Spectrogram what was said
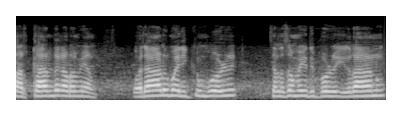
സർക്കാരിന്റെ കടമയാണ്. ഒരാൾ മരിക്കുമ്പോൾ ചില സമയത്ത് ഇപ്പോൾ ഇറാനും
